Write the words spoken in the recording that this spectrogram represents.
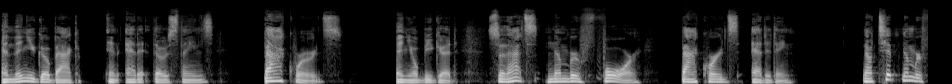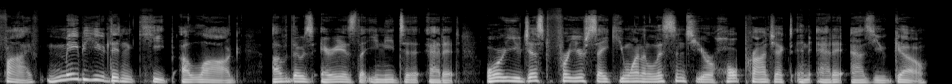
and then you go back and edit those things backwards and you'll be good. So that's number four backwards editing. Now, tip number five maybe you didn't keep a log of those areas that you need to edit, or you just, for your sake, you want to listen to your whole project and edit as you go.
